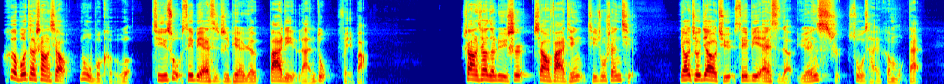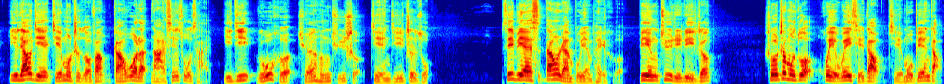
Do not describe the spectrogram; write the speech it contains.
赫伯特上校怒不可遏，起诉 CBS 制片人巴里·兰度诽谤。上校的律师向法庭提出申请，要求调取 CBS 的原始素材和母带，以了解节目制作方掌握了哪些素材，以及如何权衡取舍、剪辑制作。CBS 当然不愿配合，并据理力争。说这么做会威胁到节目编导，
